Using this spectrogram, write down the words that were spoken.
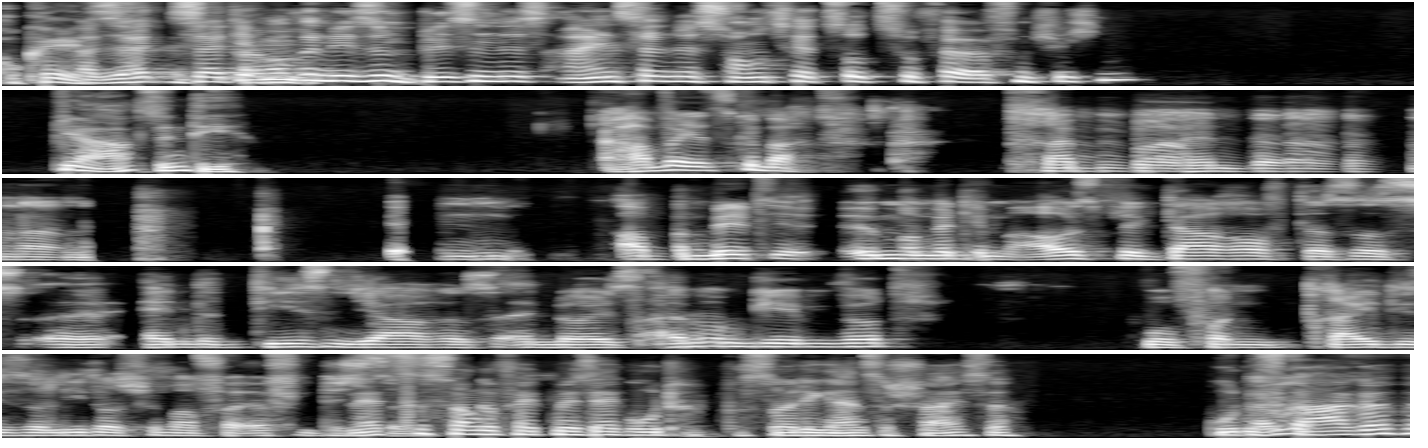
Okay. Also seid, seid ihr Ähm, auch in diesem Business, einzelne Songs jetzt so zu veröffentlichen? ja, sind die. Haben wir jetzt gemacht. Dreimal hintereinander. In- Aber mit, immer mit dem Ausblick darauf, dass es äh, Ende diesen Jahres ein neues Album geben wird, wovon drei dieser Lieder schon mal veröffentlicht Letzter sind. Song gefällt mir sehr gut. Was soll die ganze Scheiße? Gute Danke. Frage.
